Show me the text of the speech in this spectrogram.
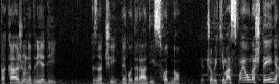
Pa kažu ne vrijedi znači nego da radi shodno jer čovjek ima svoje ovlaštenja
